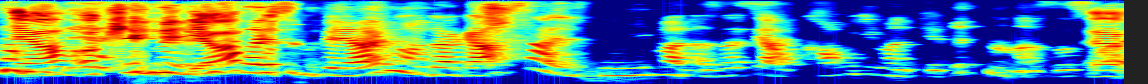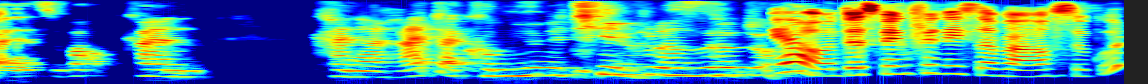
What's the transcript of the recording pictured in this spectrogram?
ja, in okay, den ja. Bergen und da gab's halt niemand. Also da ist ja auch kaum jemand geritten. Also es Ja. war jetzt überhaupt kein, keine Reiter-Community oder so. dort. Ja, und deswegen finde ich es aber auch so gut,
